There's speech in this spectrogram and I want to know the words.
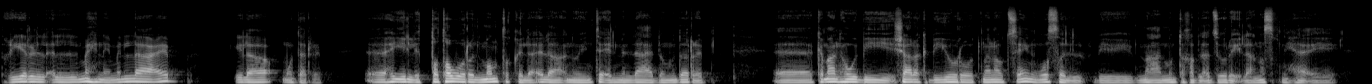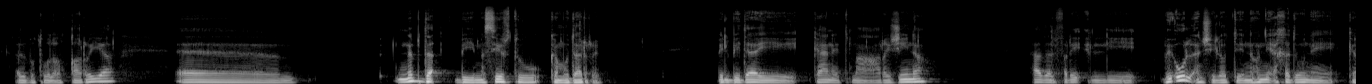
تغيير ال- المهنة من لاعب إلى مدرب. آه، هي اللي التطور المنطقي لها أنه ينتقل من لاعب لمدرب. آه كمان هو بيشارك بيورو 98 ووصل مع المنتخب الاتزوري إلى نصف نهائي البطولة القارية. آه نبدأ بمسيرته كمدرب. بالبداية كانت مع ريجينا. هذا الفريق اللي بيقول أنشيلوتي إنه هني اخذوني ك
